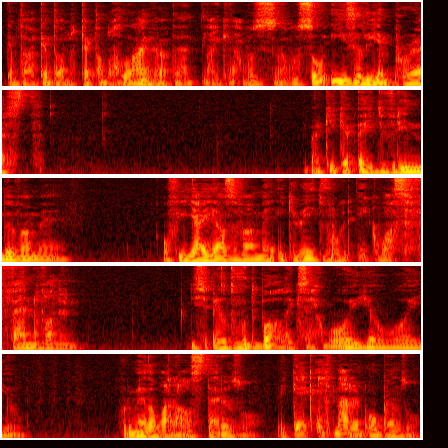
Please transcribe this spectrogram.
Ik heb dat, ik heb ik heb dat nog lang gehad. Hè. Like, I was, I was so easily impressed. Ik heb echt vrienden van mij. Of jajas van mij. Ik weet vroeger, ik was fan van hun. Die speelt voetbal. Ik zeg, woi yo, woi yo. Voor mij, dat waren al sterren zo. Ik kijk echt naar hen op en zo.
